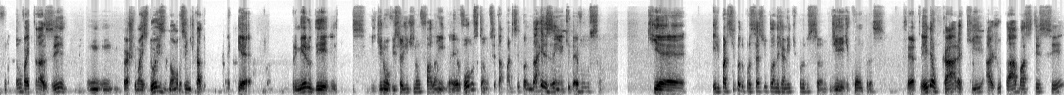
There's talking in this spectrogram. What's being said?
função vai trazer um, um acho que mais dois novos indicadores, né? que é o primeiro deles, e de novo, isso a gente não fala ainda, é evolução. Você está participando da resenha aqui da evolução que é ele participa do processo de planejamento de produção, de, de compras, certo? Ele é o cara que ajuda a abastecer,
